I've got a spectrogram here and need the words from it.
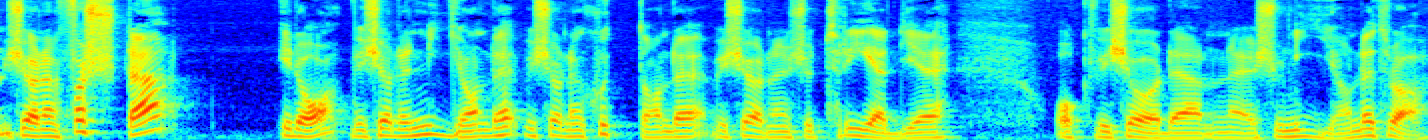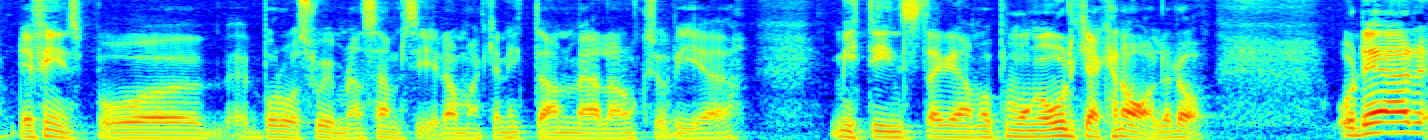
Vi kör den första idag, vi kör den nionde, vi kör den 17, vi kör den 23 och vi kör den eh, 29 tror jag. Det finns på eh, Borås Swimruns hemsida. Man kan hitta anmälan också via mitt Instagram och på många olika kanaler då. Och där... eh,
